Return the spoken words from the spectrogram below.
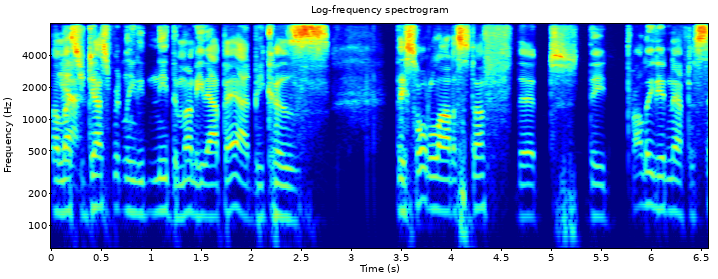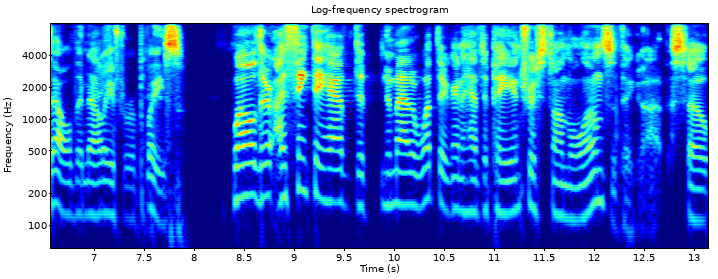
unless Yeah. you desperately need, need the money that bad because they sold a lot of stuff that they probably didn't have to sell that now they have to replace Well, they're, I think they have to, no matter what, they're going to have to pay interest on the loans that they got. So,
